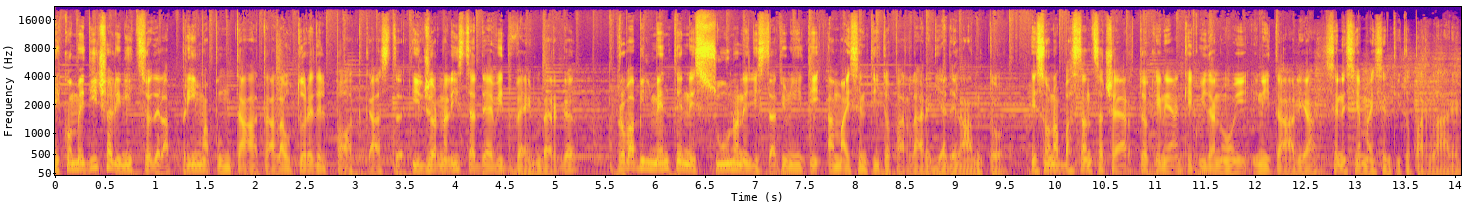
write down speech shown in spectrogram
E come dice all'inizio della prima puntata l'autore del podcast, il giornalista David Weinberg, probabilmente nessuno negli Stati Uniti ha mai sentito parlare di Adelanto e sono abbastanza certo che neanche qui da noi, in Italia, se ne sia mai sentito parlare.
